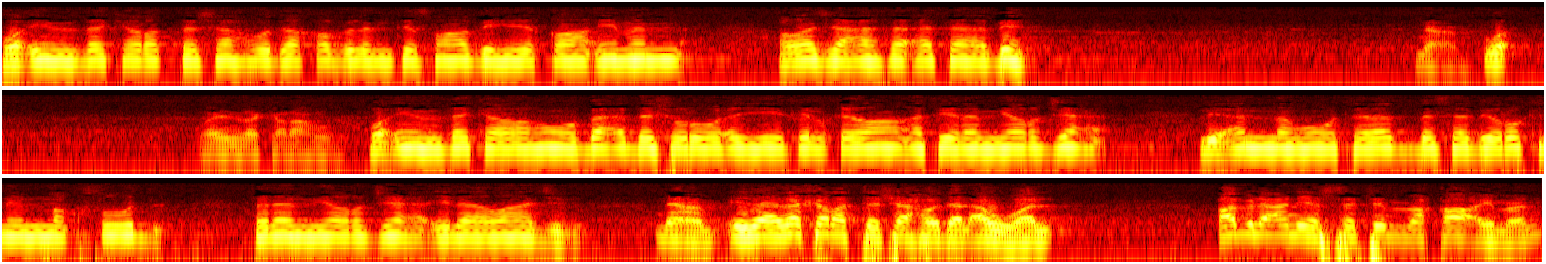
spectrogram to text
وإن ذكر التشهد قبل انتصابه قائما رجع فأتى به. نعم. و وإن ذكره. وإن ذكره بعد شروعه في القراءة لم يرجع لأنه تلبس بركن مقصود فلم يرجع إلى واجب. نعم. إذا ذكر التشهد الأول قبل أن يستتم قائما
